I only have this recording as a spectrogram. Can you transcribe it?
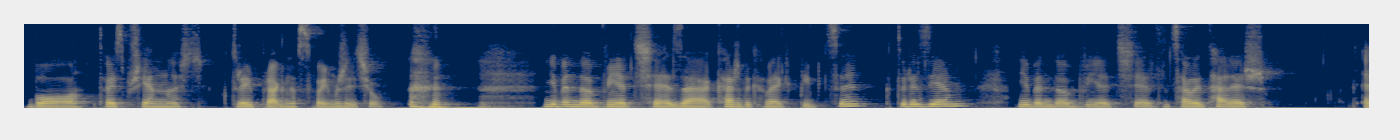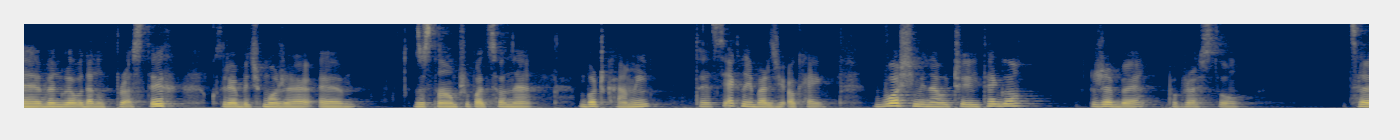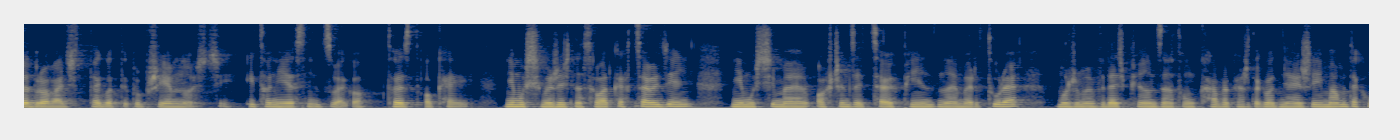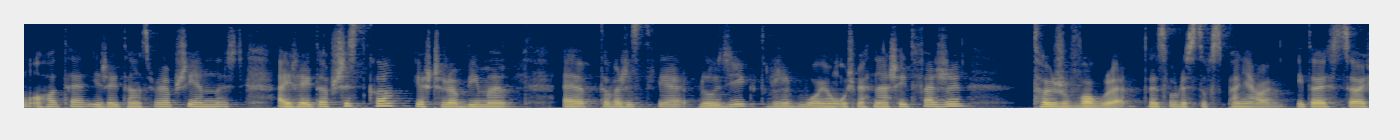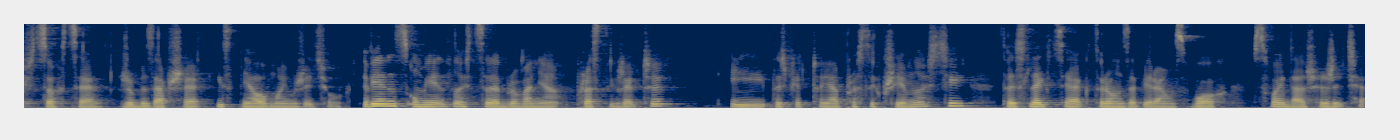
bo to jest przyjemność, której pragnę w swoim życiu. nie będę obwiniać się za każdy kawałek pizzy, który zjem, nie będę obwiniać się cały talerz e, węglowodanów prostych, które być może e, zostaną przypłacone boczkami. To jest jak najbardziej ok. Włosi mnie nauczyli tego, żeby po prostu celebrować tego typu przyjemności. I to nie jest nic złego. To jest ok. Nie musimy żyć na sałatkach cały dzień, nie musimy oszczędzać całych pieniędzy na emeryturę, możemy wydać pieniądze na tą kawę każdego dnia, jeżeli mamy taką ochotę, jeżeli to nam sprawia przyjemność, a jeżeli to wszystko jeszcze robimy e, w towarzystwie ludzi, którzy wywołują uśmiech na naszej twarzy, to już w ogóle, to jest po prostu wspaniałe i to jest coś, co chcę, żeby zawsze istniało w moim życiu. Więc umiejętność celebrowania prostych rzeczy i doświadczenia prostych przyjemności to jest lekcja, którą zabieram z Włoch swoje dalsze życie.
